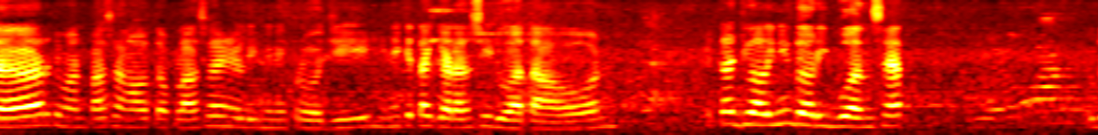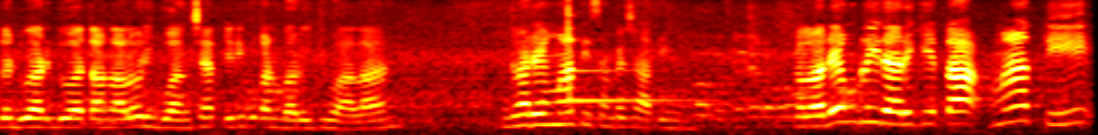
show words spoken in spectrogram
Dar, cuman pasang auto plaza yang di mini proji. Ini kita garansi 2 tahun. Kita jual ini 2 ribuan set. Udah 2, 2 tahun lalu ribuan set, jadi bukan baru jualan. Nggak ada yang mati sampai saat ini. Kalau ada yang beli dari kita mati,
